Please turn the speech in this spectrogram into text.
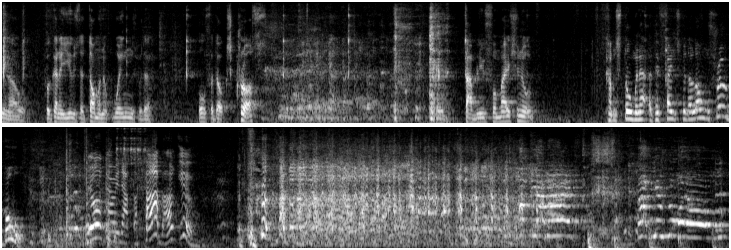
you know, we're going to use the dominant wings with a orthodox cross, or W formation, or come storming out of defence with a long through ball. You're going up the pub, aren't you? Up your man! Up your royal!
